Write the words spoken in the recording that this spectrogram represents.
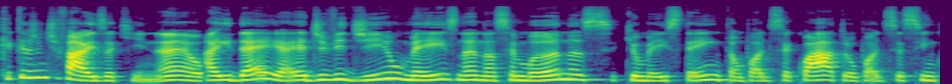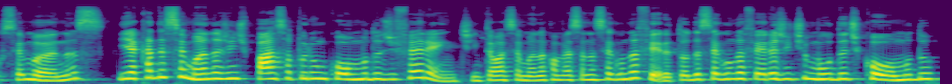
O que, que a gente faz aqui, né? A ideia é dividir o mês né, nas semanas que o mês tem, então pode ser quatro ou pode ser cinco semanas, e a cada semana a gente passa por um cômodo diferente. Então a semana começa na segunda-feira. Toda segunda-feira a gente muda de cômodo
